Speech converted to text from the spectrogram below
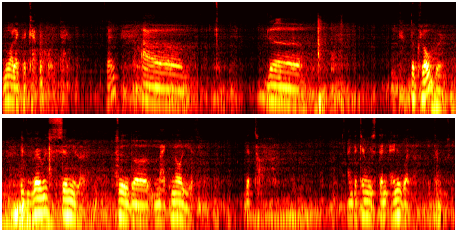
more like the Capricorn type. Okay, um, the the clover is very similar to the magnolias. They're tough and they can withstand any weather and temperature.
